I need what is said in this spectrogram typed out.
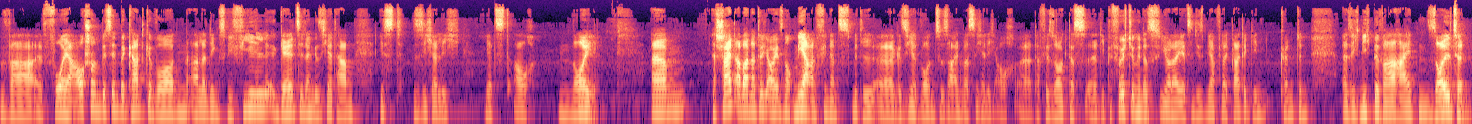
war vorher auch schon ein bisschen bekannt geworden. Allerdings, wie viel Geld sie dann gesichert haben, ist sicherlich jetzt auch neu. Ähm, es scheint aber natürlich auch jetzt noch mehr an Finanzmittel äh, gesichert worden zu sein, was sicherlich auch äh, dafür sorgt, dass äh, die Befürchtungen, dass Yola jetzt in diesem Jahr vielleicht pleite gehen könnten, äh, sich nicht bewahrheiten sollten.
